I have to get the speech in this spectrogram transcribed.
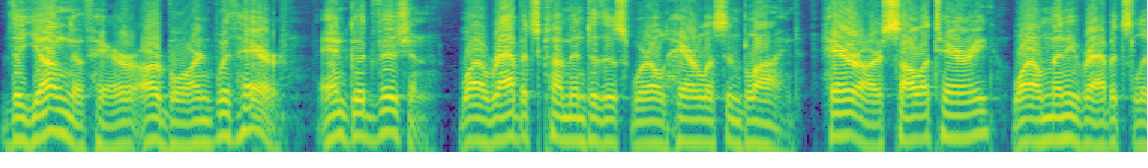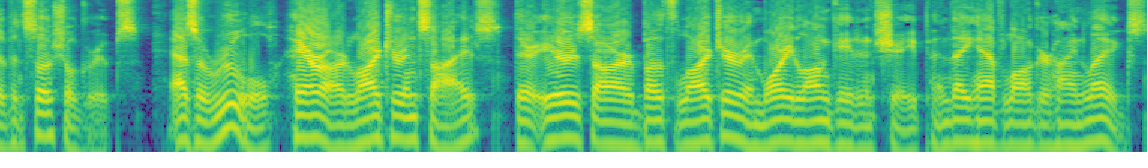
The young of hare are born with hair and good vision, while rabbits come into this world hairless and blind. Hare are solitary, while many rabbits live in social groups. As a rule, hare are larger in size, their ears are both larger and more elongated in shape, and they have longer hind legs.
